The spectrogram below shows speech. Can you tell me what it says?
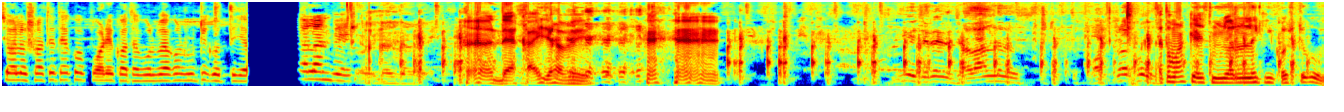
চলো সাথে থাকো, পরে কথা বলব। এখন রুটি করতে যাব। দেখাই যাবে। কি হয়েছে রে জ্বালালো তোমার কি কষ্ট খুব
